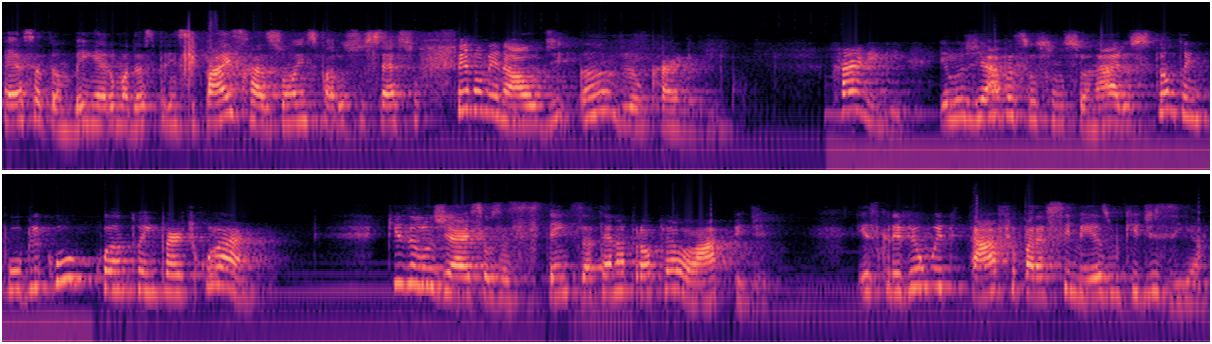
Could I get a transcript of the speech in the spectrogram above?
essa também era uma das principais razões para o sucesso fenomenal de Andrew Carnegie. Carnegie elogiava seus funcionários tanto em público quanto em particular. Quis elogiar seus assistentes até na própria lápide, escreveu um epitáfio para si mesmo que dizia:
